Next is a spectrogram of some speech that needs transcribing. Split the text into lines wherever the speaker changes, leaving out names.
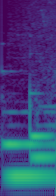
Wow.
